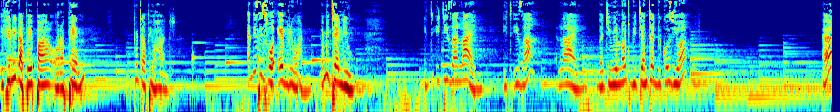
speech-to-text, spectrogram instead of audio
If you need a paper or a pen, put up your hand. And this is for everyone. Let me tell you. It, it is a lie. It is a lie that you will not be tempted because you are. Eh?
